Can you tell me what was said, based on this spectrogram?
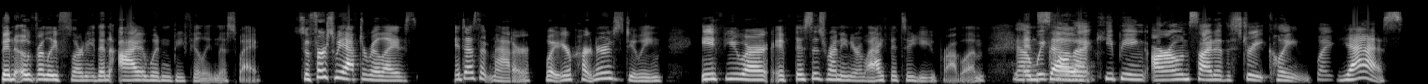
been overly flirty, then I wouldn't be feeling this way. So first we have to realize it doesn't matter what your partner is doing. If you are, if this is running your life, it's a you problem. Yeah, and we so, call that keeping our own side of the street clean. Like, yes.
